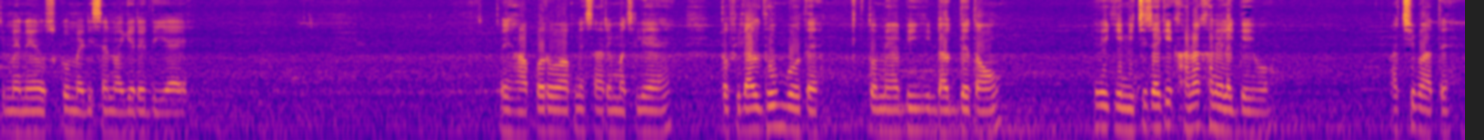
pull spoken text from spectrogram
कि मैंने उसको मेडिसिन वगैरह दिया है। तो यहाँ पर वो अपने सारे मछलियाँ हैं। तो फ़िलहाल धूप बहुत है तो मैं अभी ढक देता हूँ। देखिए, नीचे जाके खाना खाने लग गई वो। अच्छी बात है।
